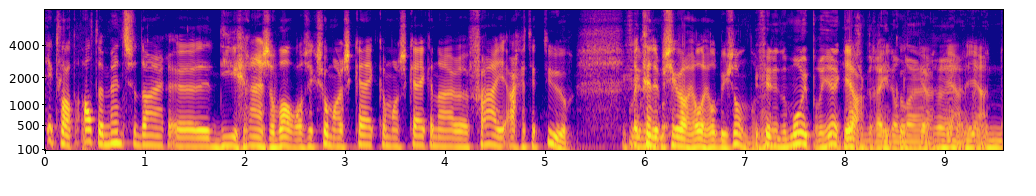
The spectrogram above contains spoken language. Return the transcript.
Ik laat altijd mensen daar uh, die grijze wal. Als ik zomaar eens kijk, maar eens kijken naar uh, fraaie architectuur. Ik vind, ik vind het op zich wel heel, heel bijzonder. Ik vind het een mooi project ja, als ik er reden om daar uh, een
